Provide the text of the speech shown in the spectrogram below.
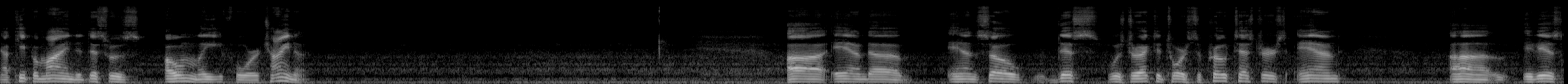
Now keep in mind that this was only for China. Uh, and uh, and so this was directed towards the protesters, and uh, it is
